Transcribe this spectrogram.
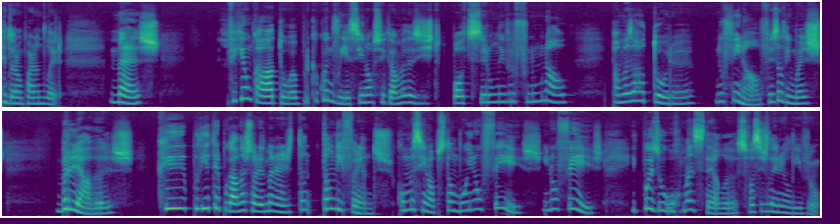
Então não param de ler. Mas fiquei um bocado à toa, porque quando li a sinopse fiquei, oh meu Deus, isto pode ser um livro fenomenal. Pá, mas a autora, no final, fez ali umas brilhadas que podia ter pegado na história de maneiras tão, tão, diferentes, com uma sinopse tão boa e não fez. E não fez. E depois o, o, romance dela, se vocês lerem o livro,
